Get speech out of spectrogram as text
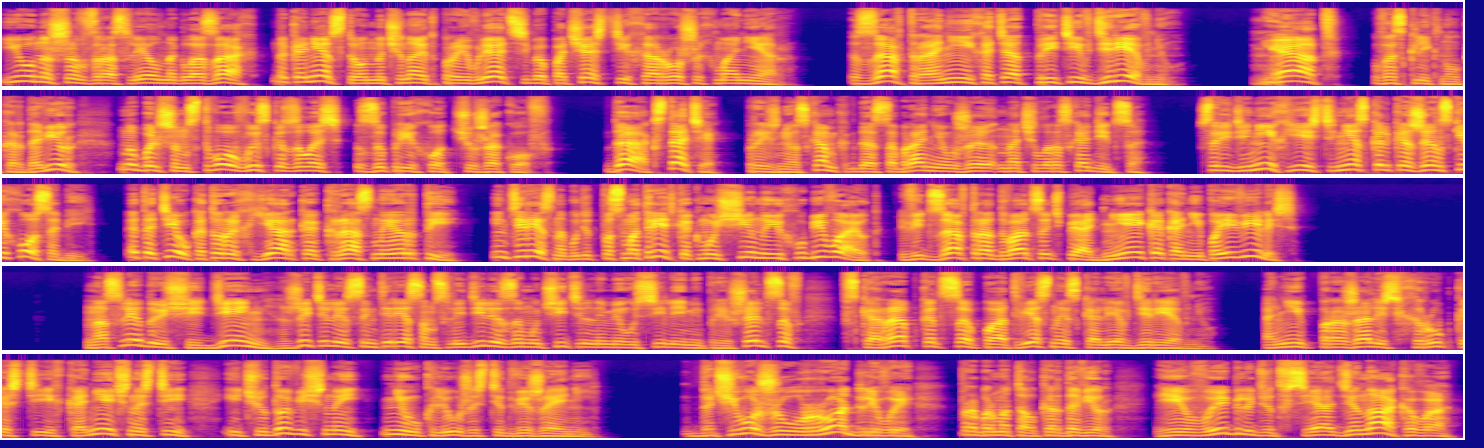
Юноша взрослел на глазах. Наконец-то он начинает проявлять себя по части хороших манер. Завтра они хотят прийти в деревню. «Нет!» – воскликнул Кардавир, но большинство высказалось за приход чужаков. «Да, кстати», – произнес хам, когда собрание уже начало расходиться. «Среди них есть несколько женских особей. Это те, у которых ярко-красные рты. Интересно будет посмотреть, как мужчины их убивают, ведь завтра 25 дней, как они появились». На следующий день жители с интересом следили за мучительными усилиями пришельцев вскарабкаться по отвесной скале в деревню. Они поражались хрупкости их конечностей и чудовищной неуклюжести движений. «Да чего же уродливы!» – пробормотал Кардавир. «И выглядят все одинаково!»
